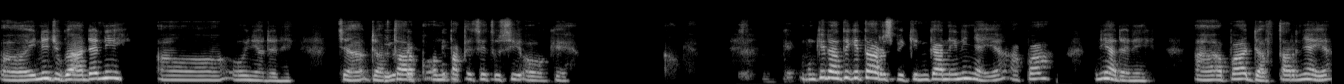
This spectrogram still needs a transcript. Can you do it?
Uh, ini juga ada nih. Uh, oh ini ada nih. Daftar kontak institusi. Oh, Oke. Okay. Okay. Mungkin nanti kita harus bikinkan ininya ya. Apa? Ini ada nih. Uh, apa daftarnya ya?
